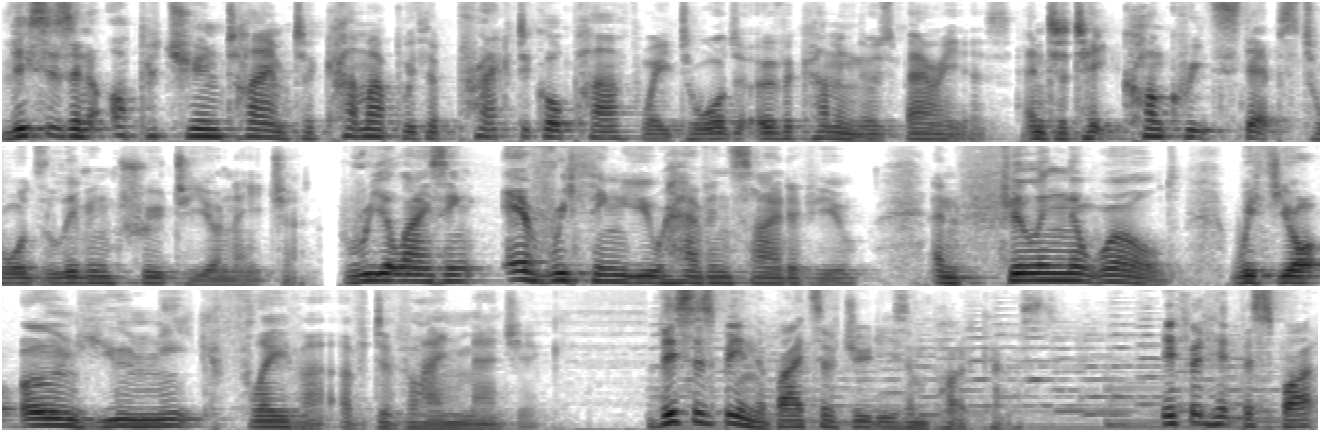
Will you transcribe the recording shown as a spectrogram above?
this is an opportune time to come up with a practical pathway towards overcoming those barriers and to take concrete steps towards living true to your nature, realizing everything you have inside of you and filling the world with your own unique flavor of divine magic. This has been the Bites of Judaism podcast. If it hit the spot,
